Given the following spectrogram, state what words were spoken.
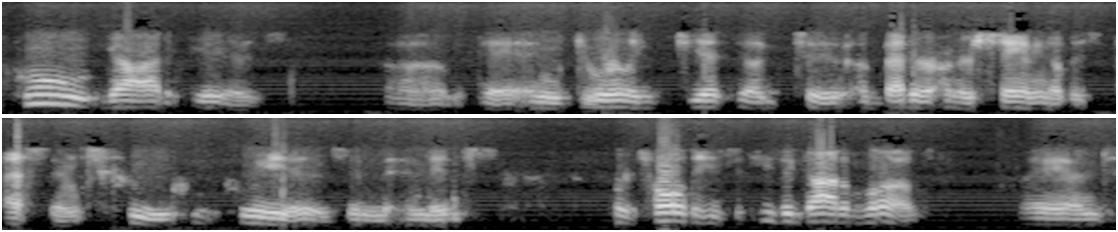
who God is, um, and to really get uh, to a better understanding of His essence, who who He is, and, and we're told he's he's a God of love, and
